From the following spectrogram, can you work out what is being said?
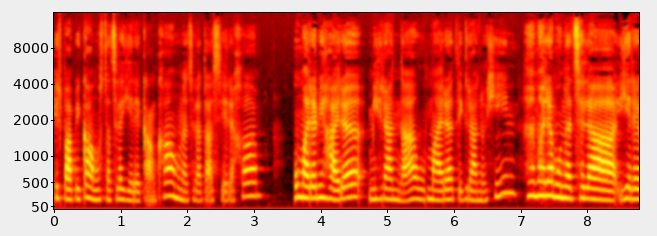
իր պապիկը ամուսնացել է 3 անգամ, ունեցել է 10 երեխա, ու Մարիամի հայրը Միհրանն է ու մայրը Տիգրանուհին։ Մարիամ ունեցել է 3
